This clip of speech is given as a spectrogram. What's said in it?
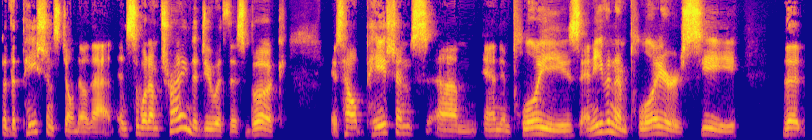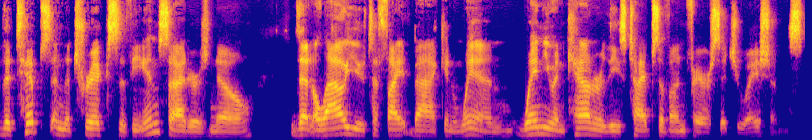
but the patients don't know that. And so what I'm trying to do with this book is help patients um, and employees and even employers see the, the tips and the tricks that the insiders know that allow you to fight back and win when you encounter these types of unfair situations.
